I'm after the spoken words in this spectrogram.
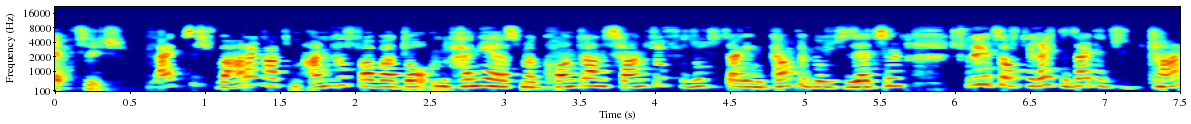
Leipzig. Leipzig war da gerade im Angriff, aber Dortmund kann ja erstmal kontern. Sancho versucht es da gegen Kampel durchzusetzen. Spielt jetzt auf die rechte Seite zu Chan.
